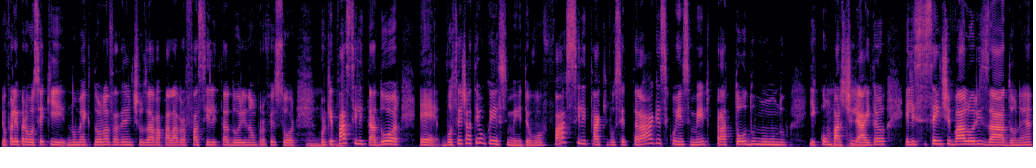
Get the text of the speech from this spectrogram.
eu falei para você que no McDonald's a gente usava a palavra facilitador e não professor. Uhum. Porque facilitador é, você já tem um conhecimento, eu vou facilitar que você traga esse conhecimento para todo mundo e compartilhar. Então, ele se sente valorizado, né,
